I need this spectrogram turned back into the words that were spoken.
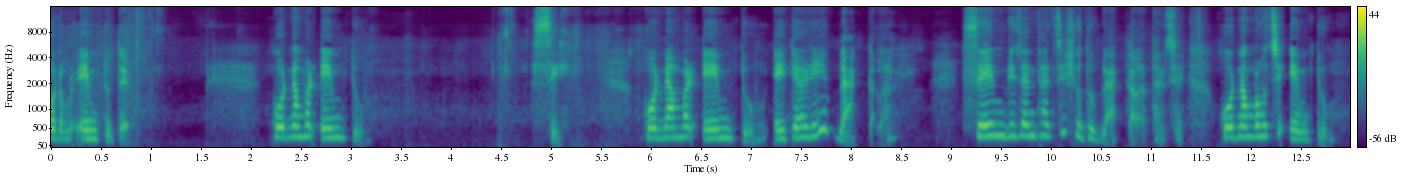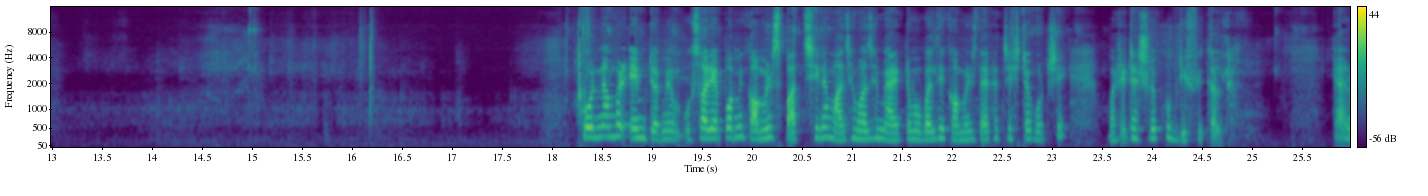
কোড নাম্বার এম টুতে code number M two C code number M two এইটারই ব্ল্যাক কালার সেম ডিজাইন থাকছে, শুধু ব্ল্যাক কালার থাকছে। কোড নাম্বার হচ্ছে M two code number M two আমি সরি আপু, আমি কমেন্টস পাচ্ছি না। মাঝে মাঝে আমি আরেকটা মোবাইল থেকে কমেন্টস দেখার চেষ্টা করছি বাট এটা আসলে খুব ডিফিকাল্ট কেন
